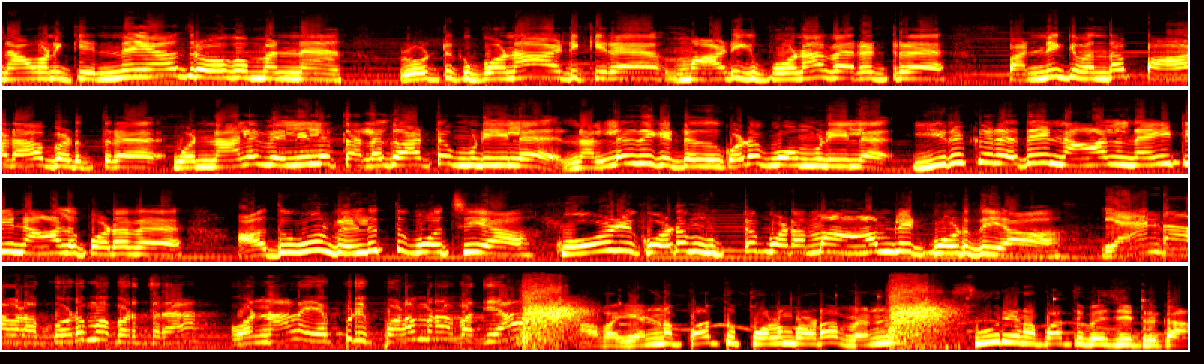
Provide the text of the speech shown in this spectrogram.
நான் உனக்கு என்னையா துரோகம் பண்ணேன் ரோட்டுக்கு போனா அடிக்கிற மாடிக்கு போனா விரட்டுற பண்ணைக்கு வந்தா பாடா படுத்துற. உன்னால வெளியில தலை காட்ட முடியல நல்லது கெட்டது கூட போக முடியல. இருக்கிறதே நாலு நைட்டி நாலு புடவை. அதுவும் வெளுத்து போச்சியா? கோழி கூட முட்டை போடாம ஆம்லெட் போடுதுயா? ஏன்டா அவளை கொடுமைப்படுத்துற? உன்னால எப்படி புலம்புறா பாத்தியா? அவ என்ன பார்த்து புலம்புறாடா வெண்ண. சூரியனை பார்த்து பேசிட்டு இருக்கா.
